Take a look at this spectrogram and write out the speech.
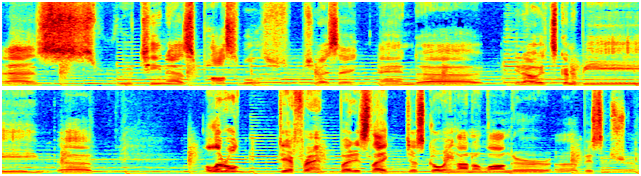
as routine as possible, should I say? And uh, you know, it's going to be uh, a little different, but it's like just going on a longer uh, business trip.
